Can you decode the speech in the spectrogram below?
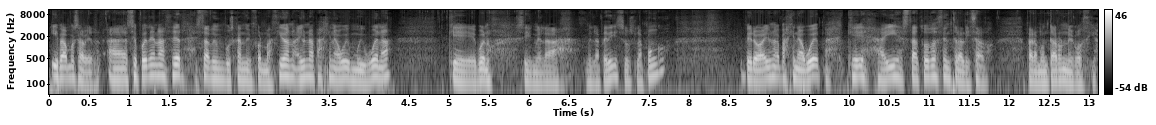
y vamos a ver, uh, se pueden hacer, he estado buscando información, hay una página web muy buena que, bueno, si me la, me la pedís os la pongo, pero hay una página web que ahí está todo centralizado para montar un negocio.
